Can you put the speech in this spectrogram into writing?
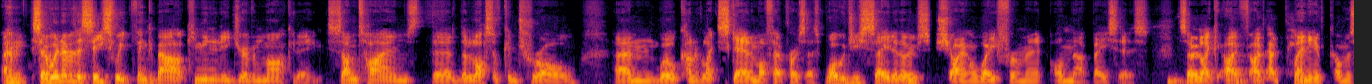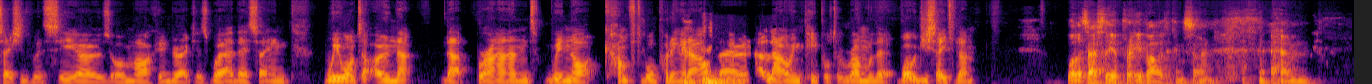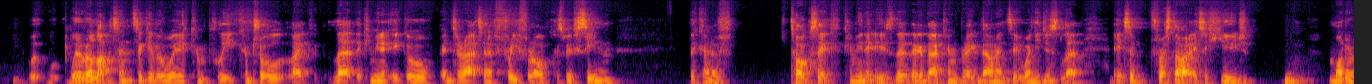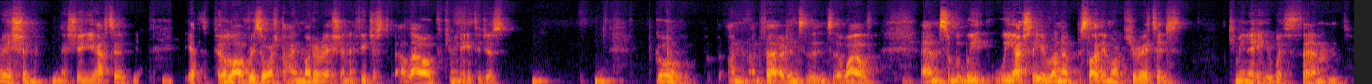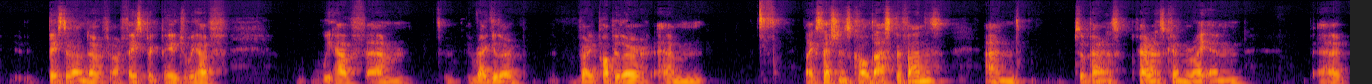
Um, so whenever the C-suite think about community-driven marketing, sometimes the the loss of control um, will kind of like scare them off that process. What would you say to those shying away from it on that basis? So, like, I've I've had plenty of conversations with CEOs or marketing directors where they're saying we want to own that that brand. We're not comfortable putting it out there and allowing people to run with it. What would you say to them? Well, it's actually a pretty valid concern. um, we're reluctant to give away complete control, like let the community go interact in a free for all, because we've seen the kind of toxic communities that that can break down into when you just let it's a for a start it's a huge moderation issue you have to you have to put a lot of resource behind moderation if you just allow the community to just go un, unfettered into the into the wild um so we we actually run a slightly more curated community with um based around our, our facebook page we have we have um regular very popular um like sessions called ask the fans and so parents parents can write in uh,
